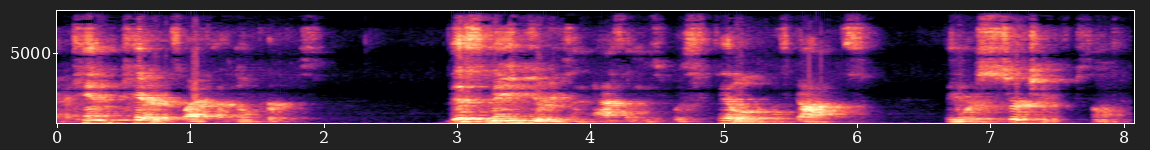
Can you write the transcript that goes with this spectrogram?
I can't care if life has no purpose. This may be a reason Athens was filled with gods. They were searching for something.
